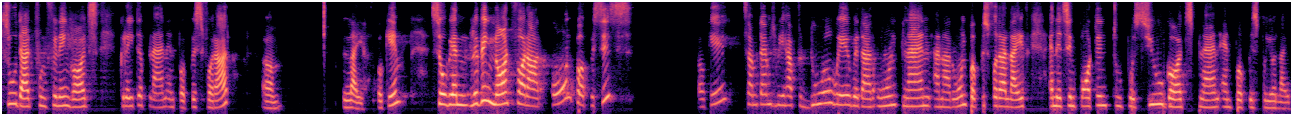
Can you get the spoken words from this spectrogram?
through that fulfilling God's greater plan and purpose for our um, life. Okay. So we are living not for our own purposes. Okay. Sometimes we have to do away with our own plan and our own purpose for our life. And it's important to pursue God's plan and purpose for your life.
